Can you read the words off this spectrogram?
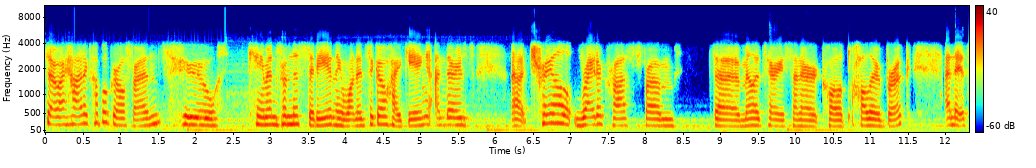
so I had a couple girlfriends who came in from the city and they wanted to go hiking. And there's a trail right across from the military center called Holler Brook. And it's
